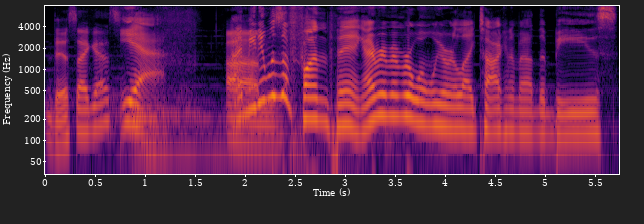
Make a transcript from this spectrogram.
this, I guess. yeah. I mean, it Um, was a fun thing. I remember when we were like talking about the bees.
